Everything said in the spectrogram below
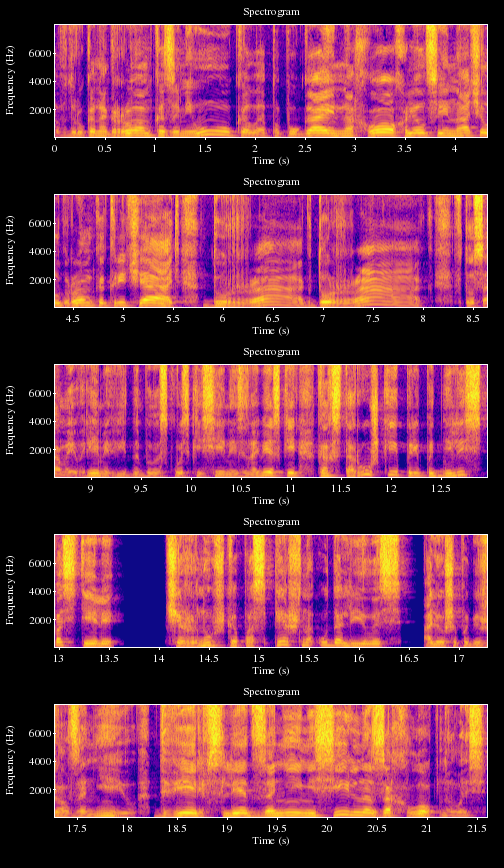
Вдруг она громко замяукала, попугай нахохлился и начал громко кричать «Дурак! Дурак!». В то самое время видно было сквозь кисейные занавески, как старушки приподнялись с постели. Чернушка поспешно удалилась. Алеша побежал за нею, дверь вслед за ними сильно захлопнулась.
